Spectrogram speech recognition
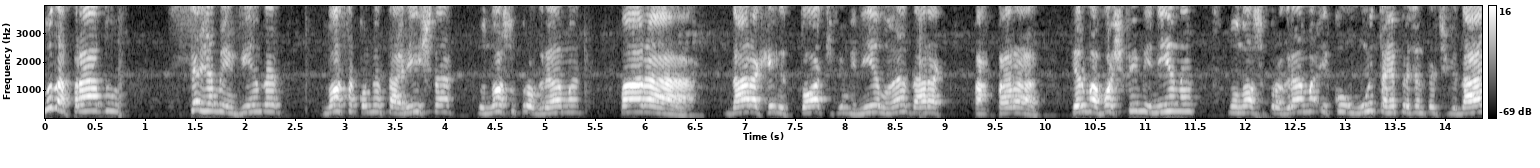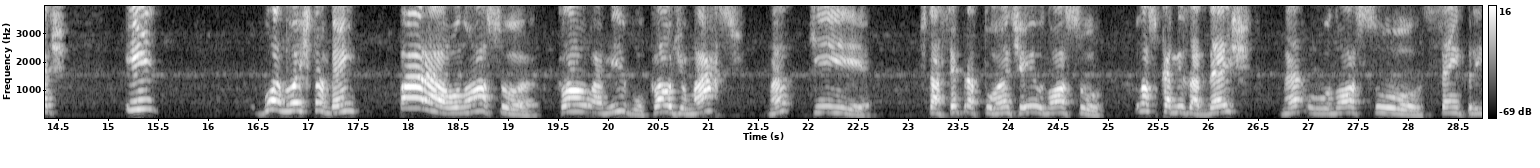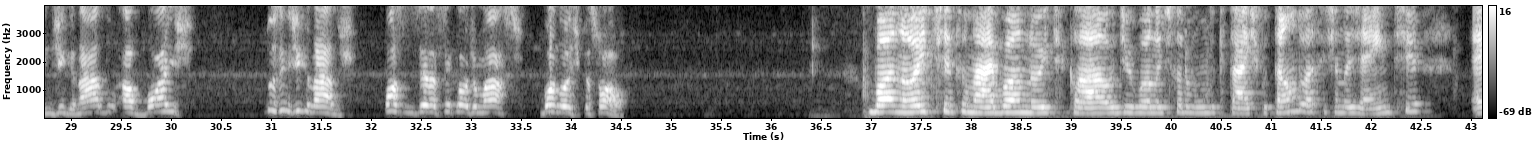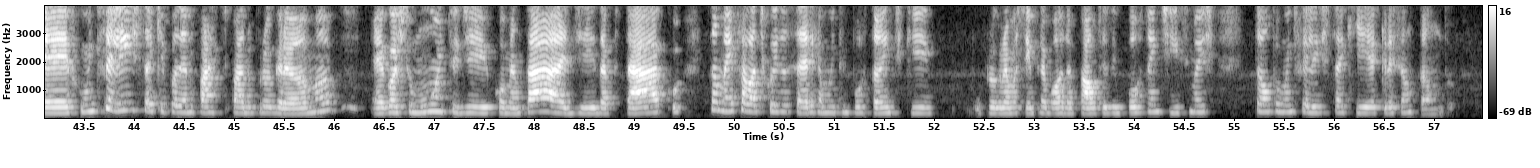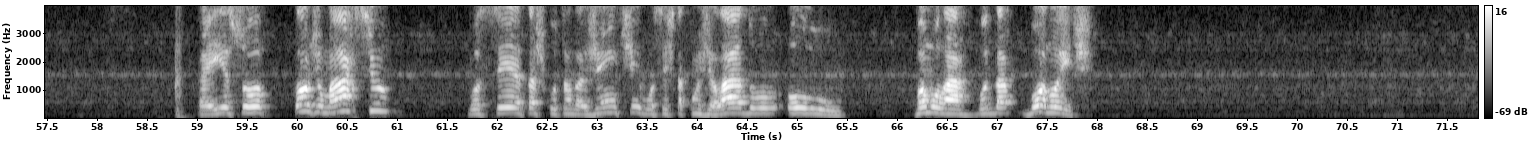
Duda Prado, seja bem-vinda, nossa comentarista do nosso programa, para dar aquele toque feminino, né? dar a, para ter uma voz feminina no nosso programa e com muita representatividade. E boa noite também para o nosso amigo Cláudio Márcio, né? que está sempre atuante aí, o nosso, o nosso camisa 10, né, o nosso sempre indignado, a voz dos indignados. Posso dizer assim, Cláudio Márcio? Boa noite, pessoal. Boa noite, Tunai. Boa noite, Cláudio. Boa noite a todo mundo que está escutando assistindo a gente. É, fico muito feliz de estar aqui podendo participar do programa. É, gosto muito de comentar, de dar pitaco, também falar de coisa séria, que é muito importante, que o programa sempre aborda pautas importantíssimas então, estou muito feliz de estar aqui acrescentando. É isso. Cláudio Márcio, você está escutando a gente? Você está congelado? Ou. Vamos lá, vou dar boa noite.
